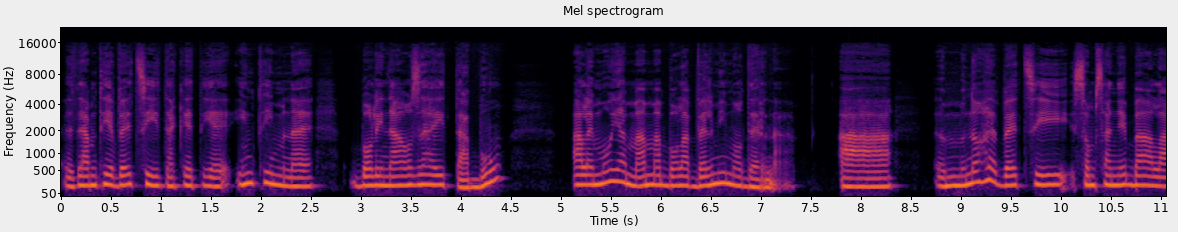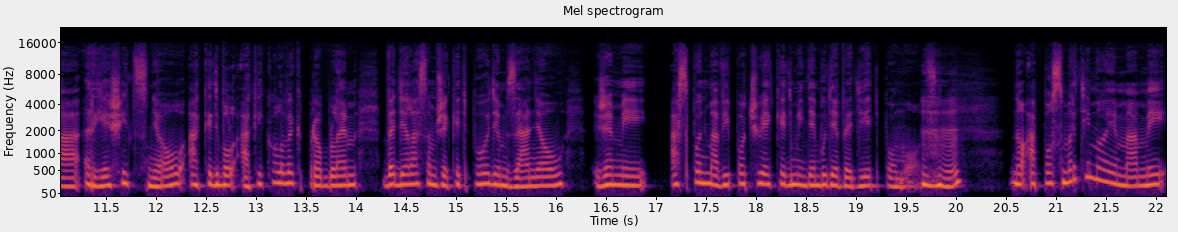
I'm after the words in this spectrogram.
tam tie veci, také tie intimné, boli naozaj tabu, ale moja mama bola veľmi moderná. A mnohé veci som sa nebála riešiť s ňou a keď bol akýkoľvek problém, vedela som, že keď pôjdem za ňou, že mi aspoň ma vypočuje, keď mi nebude vedieť pomôcť. Mm-hmm. No a po smrti mojej mamy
